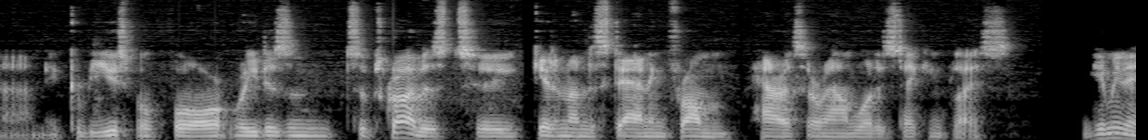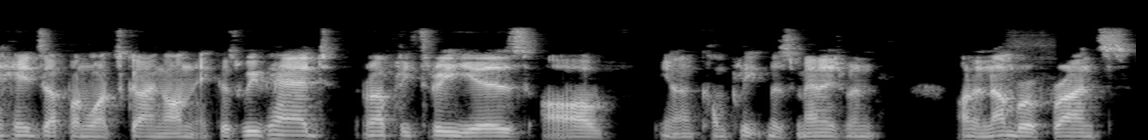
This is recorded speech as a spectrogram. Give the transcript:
um, it could be useful for readers and subscribers to get an understanding from Harris around what is taking place. Give me the heads up on what's going on there, because we've had roughly three years of you know complete mismanagement on a number of fronts.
